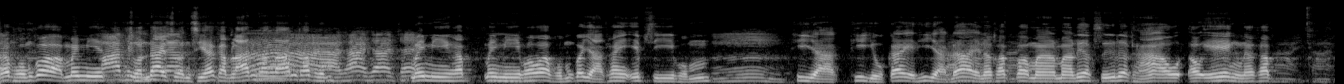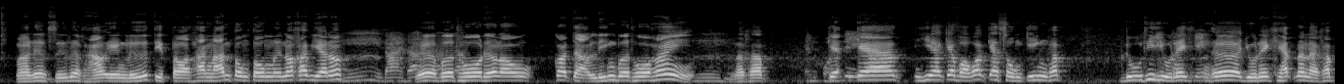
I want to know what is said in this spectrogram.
แล้วผมก็ไม่มีมาถึงส่วนได้เนี่ยส่วนเสียกับร้านทางร้านครับผม อ่าใช่ใช่ใช่ไม่มีครับไม่มีเพราะว่าผมก็อยากให้ FC ผมอืม ที่อยากที่อยู่ใกล้ที่อยากได้นะครับ ใช่ ก็มามาเลือกซื้อเลือกหาเอาเอาเองนะครับ ใช่ใช่มาเลือกซื้อเลือกหาเอาเอง หรือติดต่อทางร้านตรงๆเลยเนาะครับเฮียเนาะอืมได้ได้เออเบอร์โทรเดี๋ยวเราก็จะลิงก์เบอร์โทรให้อืมนะครับ เป็นผลแกดีแกเฮียแกบอกว่าแกส่งจริงครับ ดูที่อยู่ในส่งจริงเอออยู่ในแคทนั่นแหละครับ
